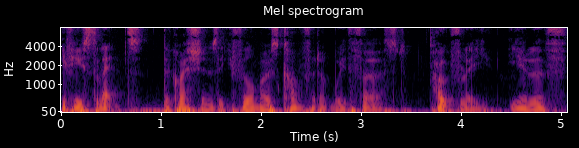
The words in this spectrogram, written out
If you select the questions that you feel most confident with first, hopefully you'll have,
